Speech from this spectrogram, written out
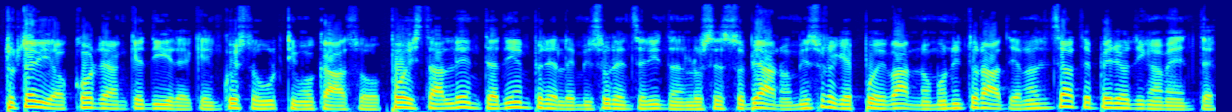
tuttavia occorre anche dire che in questo ultimo caso poi sta all'ente adempiere le misure inserite nello stesso piano, misure che poi vanno monitorate e analizzate periodicamente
